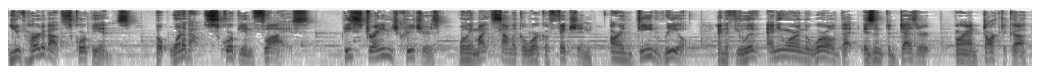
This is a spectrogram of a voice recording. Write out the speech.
You've heard about scorpions, but what about scorpion flies? These strange creatures, while they might sound like a work of fiction, are indeed real, and if you live anywhere in the world that isn't the desert or Antarctica,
